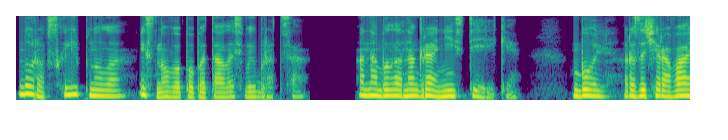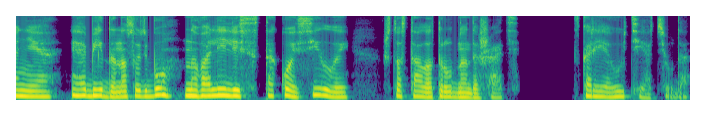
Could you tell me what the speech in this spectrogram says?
Дора всхлипнула и снова попыталась выбраться. Она была на грани истерики. Боль, разочарование и обида на судьбу навалились с такой силой, что стало трудно дышать. Скорее уйти отсюда.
